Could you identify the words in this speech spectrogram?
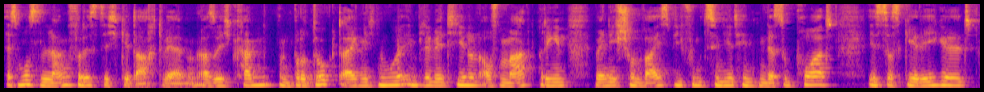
es muss langfristig gedacht werden. Also ich kann ein Produkt eigentlich nur implementieren und auf den Markt bringen, wenn ich schon weiß, wie funktioniert hinten der Support. Ist das geregelt?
